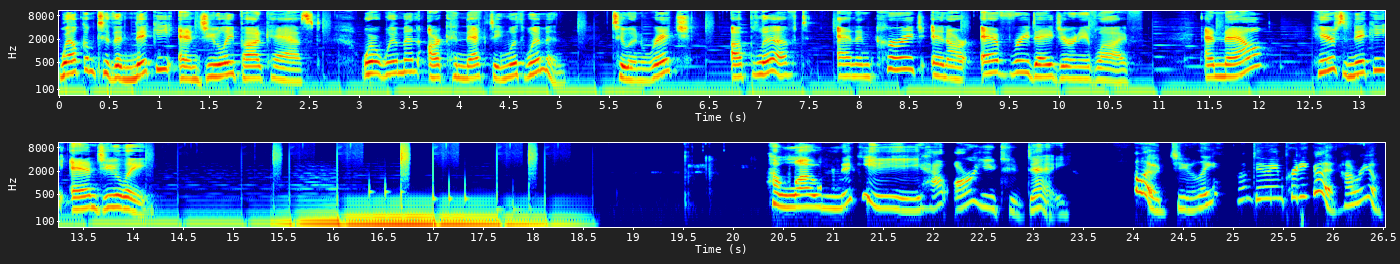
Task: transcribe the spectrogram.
Welcome to the Nikki and Julie podcast, where women are connecting with women to enrich, uplift, and encourage in our everyday journey of life. And now, here's Nikki and Julie. Hello, Nikki. How are you today? Hello, Julie. I'm doing pretty good. How are you?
